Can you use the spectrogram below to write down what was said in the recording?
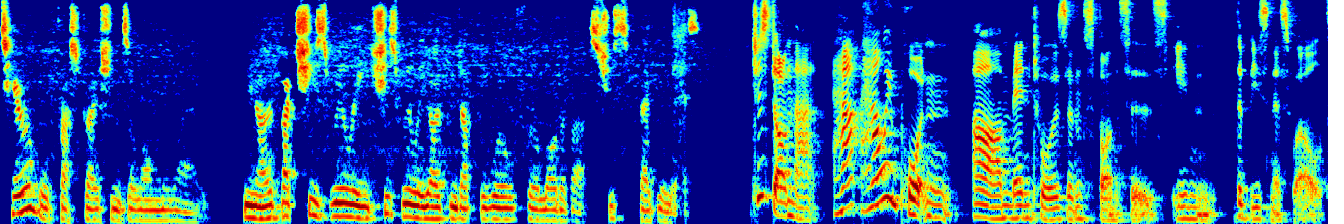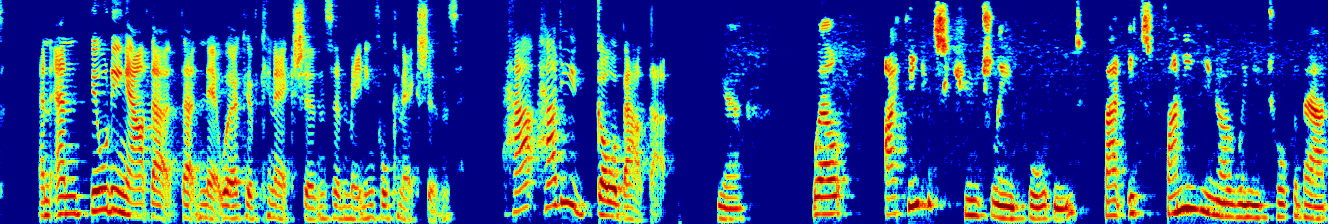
terrible frustrations along the way, you know, but she's really she's really opened up the world for a lot of us. She's fabulous. Just on that, how how important are mentors and sponsors in the business world? And and building out that that network of connections and meaningful connections. How how do you go about that? Yeah. Well, I think it's hugely important, but it's funny, you know, when you talk about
